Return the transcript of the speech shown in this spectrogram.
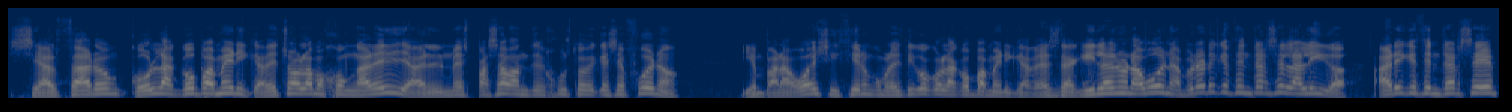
se alzaron con la Copa América. De hecho, hablamos con Garella el mes pasado, antes justo de que se fueron. Y en Paraguay se hicieron, como les digo, con la Copa América. Desde aquí la enhorabuena, pero ahora hay que centrarse en la liga. Ahora hay que centrarse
